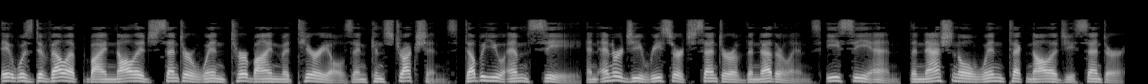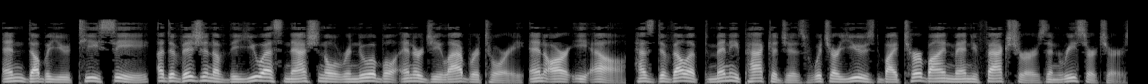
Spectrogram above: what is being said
It was developed by Knowledge Center Wind Turbine Materials and Constructions WMC and Energy Research Center of the Netherlands ECN, the National Wind Technology Center NWTC, a division of the U.S. National Renewable Energy Laboratory NREL, has developed many packages which are used by turbine manufacturers and researchers.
